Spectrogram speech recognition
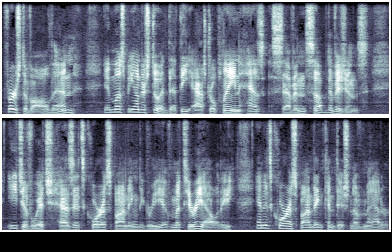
First of all, then, it must be understood that the astral plane has seven subdivisions, each of which has its corresponding degree of materiality and its corresponding condition of matter.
